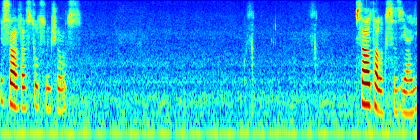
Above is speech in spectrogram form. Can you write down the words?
Bir salatası olsun bir şey olmaz. Salatalıksız yani.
